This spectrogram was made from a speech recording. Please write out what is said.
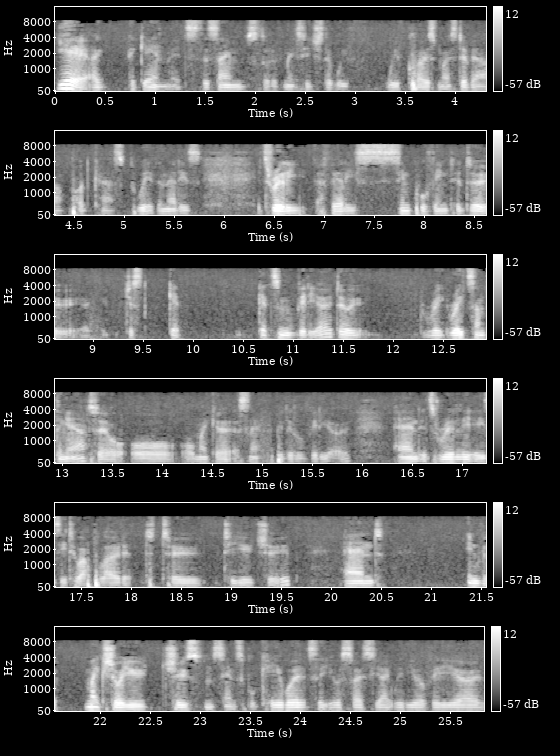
Yeah, I, again, it's the same sort of message that we've we've closed most of our podcasts with, and that is, it's really a fairly simple thing to do. Just get get some video, do re- read something out, or or, or make a, a, snappy little video, and it's really easy to upload it to to YouTube, and make sure you choose some sensible keywords that you associate with your video.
